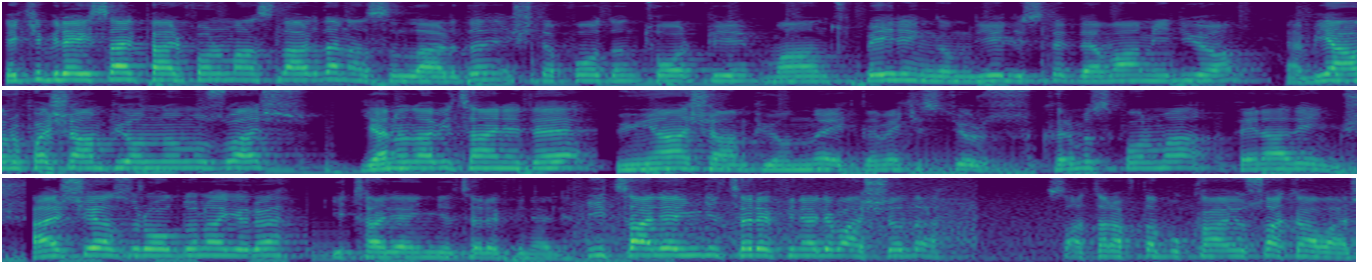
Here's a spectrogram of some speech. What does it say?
Peki bireysel performanslarda nasıllardı? İşte Foden, Torpi, Mount, Bellingham diye liste devam ediyor. Yani bir Avrupa şampiyonluğumuz var. Yanına bir tane de dünya şampiyonluğu eklemek istiyoruz. Kırmızı forma fena değilmiş. Her şey hazır olduğuna göre İtalya İngiltere finali. İtalya İngiltere finali başladı. Sağ tarafta Bukayo Saka var.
